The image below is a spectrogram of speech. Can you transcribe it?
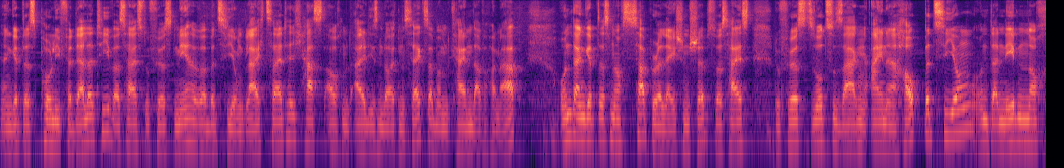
Dann gibt es Polyfidelity, was heißt, du führst mehrere Beziehungen gleichzeitig, hast auch mit all diesen Leuten Sex, aber mit keinem davon ab. Und dann gibt es noch Subrelationships, was heißt, du führst sozusagen eine Hauptbeziehung und daneben noch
